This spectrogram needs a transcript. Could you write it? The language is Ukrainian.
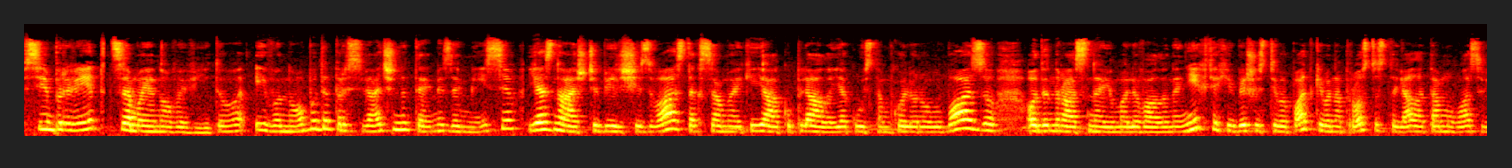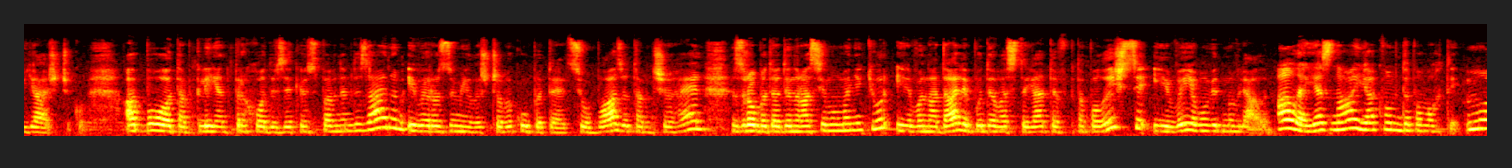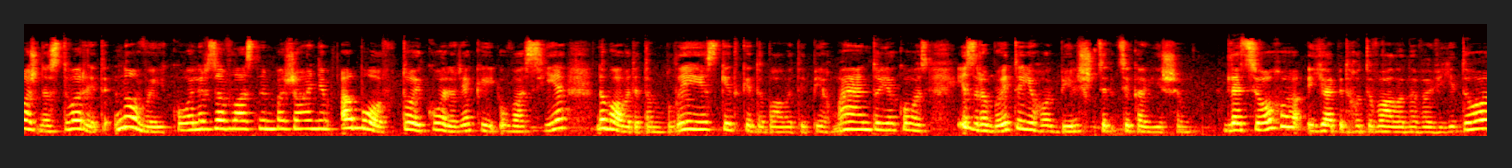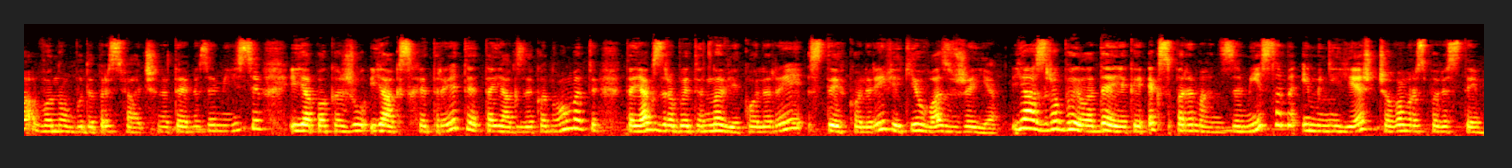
Всім привіт! Це моє нове відео, і воно буде присвячене темі замісів. Я знаю, що більшість з вас, так само як і я, купляли якусь там кольорову базу, один раз нею малювали на нігтях, і в більшості випадків вона просто стояла там у вас в ящику. Або там клієнт приходив з якимось певним дизайном, і ви розуміли, що ви купите цю базу там чи гель, зробите один раз йому манікюр, і вона далі буде у вас стояти на поличці, і ви йому відмовляли. Але я знаю, як вам допомогти. Можна створити новий колір за власним бажанням, або в той колір, який у вас є, додати там блискітки, додати пігменту якогось і зробити його більш цікавішим. Для цього я підготувала нове відео, воно буде присвячене темі замісів, і я покажу, як схитрити та як зекономити, та як зробити нові кольори з тих кольорів, які у вас вже є. Я зробила деякий експеримент з замісами, і мені є що вам розповісти.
